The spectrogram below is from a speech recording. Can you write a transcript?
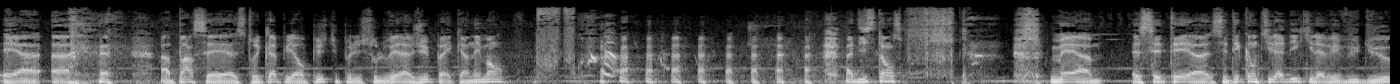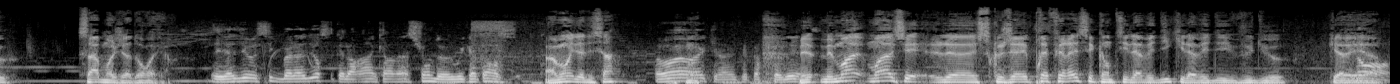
Et euh, euh, à part ces, ce truc-là, puis en plus tu peux lui soulever la jupe avec un aimant à distance. Mais euh, c'était euh, c'était quand il a dit qu'il avait vu Dieu. Ça, moi, j'adorais. Et il a dit aussi que Balladur, c'était la réincarnation de Louis XIV. Ah bon, il a dit ça Ouais, ouais, qu'il avait été persuadé. Mais, mais moi, moi, j'ai ce que j'avais préféré, c'est quand il avait dit qu'il avait dit, vu Dieu. Qu'il avait, non,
